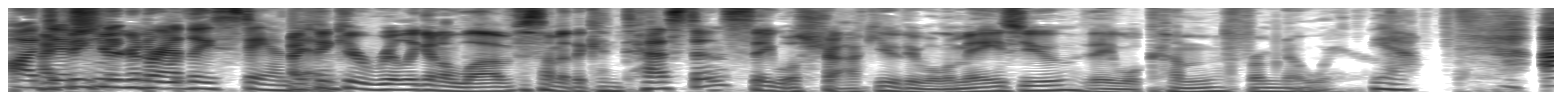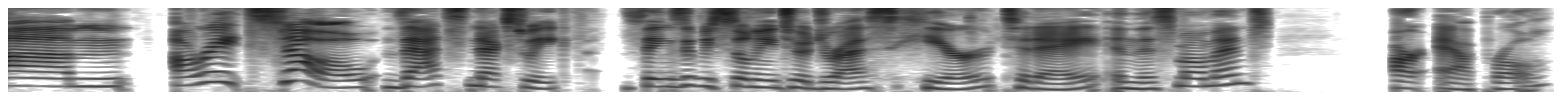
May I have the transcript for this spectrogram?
auditioning Bradley's stand I think you're really going to love some of the contestants. They will shock you. They will amaze you. They will come from nowhere. Yeah. Um, all right. So that's next week. Things that we still need to address here today in this moment are April.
